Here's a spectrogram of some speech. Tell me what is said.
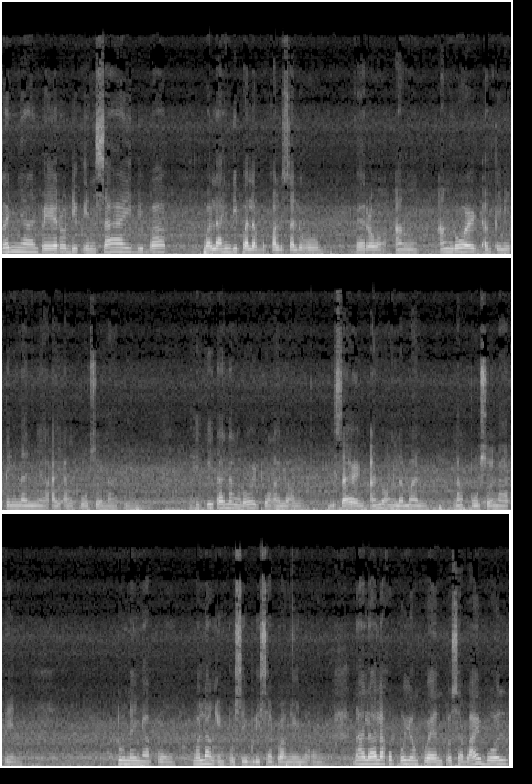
ganyan. Pero deep inside, di ba, wala, hindi pala bukal sa loob. Pero ang ang Lord, ang tinitingnan niya ay ang puso natin. Nakikita ng Lord kung ano ang desire, ano ang laman ng puso natin. Tunay nga pong walang imposible sa Panginoon. Naalala ko po yung kwento sa Bible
